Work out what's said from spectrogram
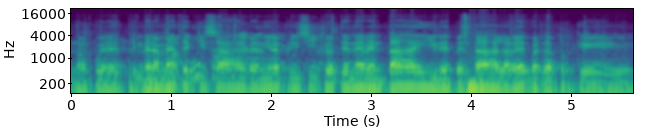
No, pues primeramente quizás al venir al principio tiene ventajas y desventajas a la vez, ¿verdad? Porque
